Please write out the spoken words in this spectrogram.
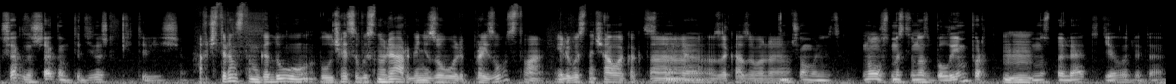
шаг за шагом ты делаешь какие-то вещи. А в 2014 году, получается, вы с нуля организовывали производство? Или вы сначала как-то заказывали? Ну, чем мы не... Ну, в смысле, у нас был импорт. Мы с нуля это делали, да.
